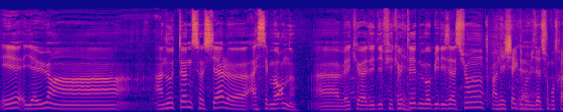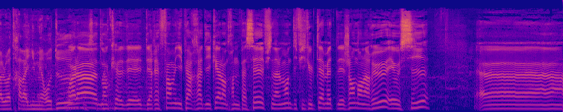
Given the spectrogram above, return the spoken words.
Et il y a eu un, un automne social assez morne avec euh, des difficultés de mobilisation. Un échec de mobilisation contre la loi travail numéro 2. Voilà, donc euh, des, réformes hyper radicales en train de passer et finalement difficulté à mettre des gens dans la rue et aussi euh,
